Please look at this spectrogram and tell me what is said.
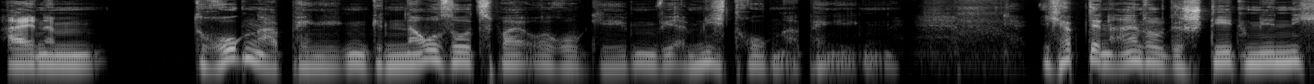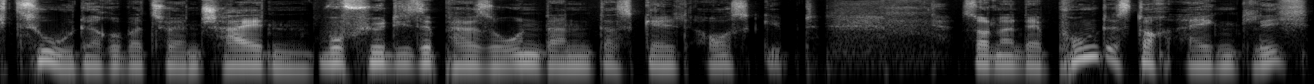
einem Drogenabhängigen genauso zwei Euro geben wie einem Nicht-Drogenabhängigen. Ich habe den Eindruck, es steht mir nicht zu, darüber zu entscheiden, wofür diese Person dann das Geld ausgibt. Sondern der Punkt ist doch eigentlich,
